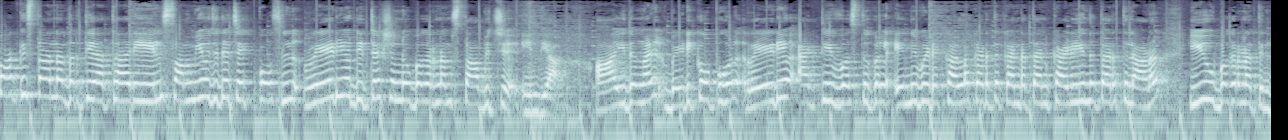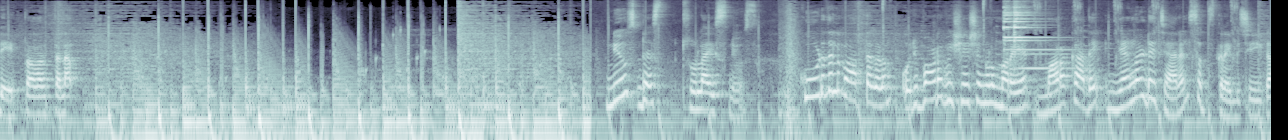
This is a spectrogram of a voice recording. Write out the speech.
പാകിസ്ഥാൻ അതിർത്തി അത്താരിയിൽ സംയോജിത ചെക്ക് പോസ്റ്റിൽ റേഡിയോ ഡിറ്റക്ഷൻ ഉപകരണം സ്ഥാപിച്ച് ഇന്ത്യ. ആയുധങ്ങൾ വെടിക്കോപ്പുകൾ റേഡിയോ ആക്റ്റീവ് വസ്തുക്കൾ എന്നിവയുടെ കള്ളക്കടത്ത് കണ്ടെത്താൻ കഴിയുന്ന തരത്തിലാണ് ഈ ഉപകരണത്തിന്റെ പ്രവർത്തനം. News desk Truelies news. കൂടുതൽ വാർത്തകളും ഒരുപാട് വിശേഷങ്ങളും അറിയാൻ മറക്കാതെ ഞങ്ങളുടെ ചാനൽ സബ്സ്ക്രൈബ് ചെയ്യുക.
